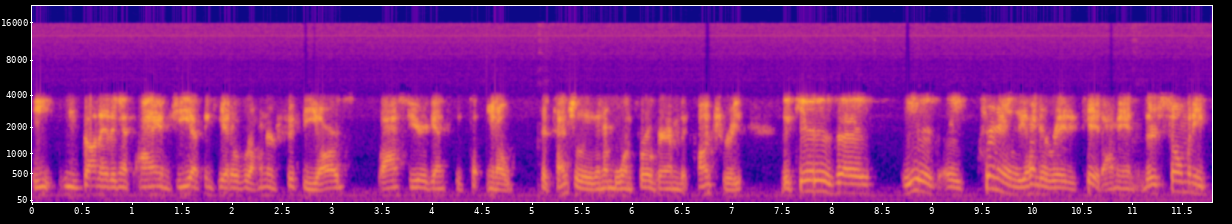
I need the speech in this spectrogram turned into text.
He, he's done it against IMG. I think he had over 150 yards last year against the, you know, potentially the number one program in the country. The kid is a he is a criminally underrated kid. I mean, there's so many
